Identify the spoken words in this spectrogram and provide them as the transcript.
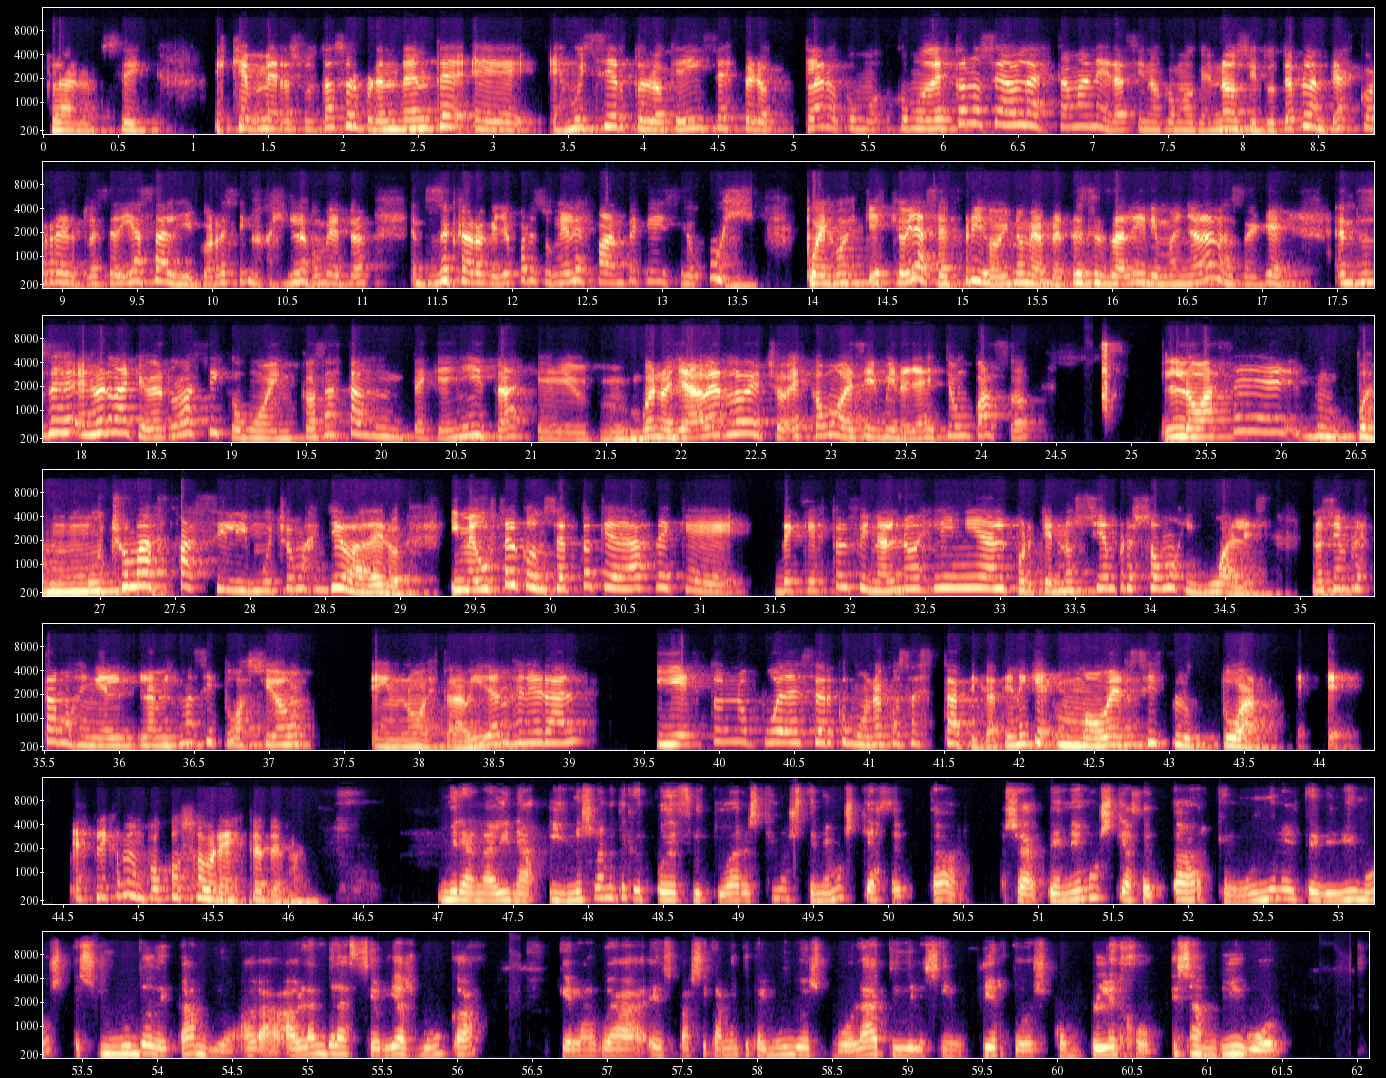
Claro, sí. Es que me resulta sorprendente, eh, es muy cierto lo que dices, pero claro, como, como de esto no se habla de esta manera, sino como que no, si tú te planteas correr, tú ese día sales y corres 5 kilómetros, entonces claro que yo parezco un elefante que dice, uy, pues es que, es que hoy hace frío y no me apetece salir y mañana no sé qué. Entonces es verdad que verlo así como en cosas tan pequeñitas, que bueno, ya haberlo hecho es como decir, mira, ya hiciste un paso, lo hace pues mucho más fácil y mucho más llevadero. Y me gusta el concepto que das de que, de que esto al final no es lineal porque no siempre somos iguales, no siempre estamos en la misma situación en nuestra vida en general y esto no puede ser como una cosa estática, tiene que moverse y fluctuar. Eh, eh, explícame un poco sobre este tema. Mira, Nalina, y no solamente que puede fluctuar, es que nos tenemos que aceptar. O sea, tenemos que aceptar que el mundo en el que vivimos es un mundo de cambio. Hablan de las teorías buca, que la es básicamente que el mundo es volátil, es incierto, es complejo, es ambiguo.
